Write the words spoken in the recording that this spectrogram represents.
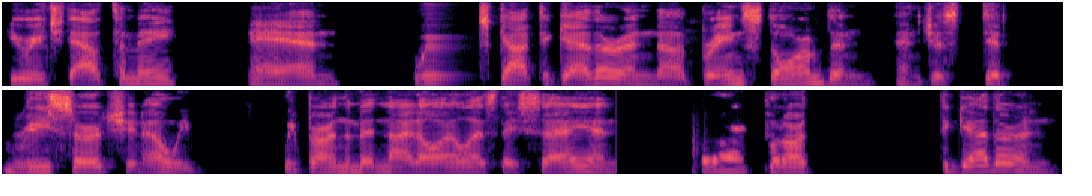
He reached out to me and we got together and uh, brainstormed and, and just did research. You know, we, we burned the midnight oil, as they say, and put our, put our together and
